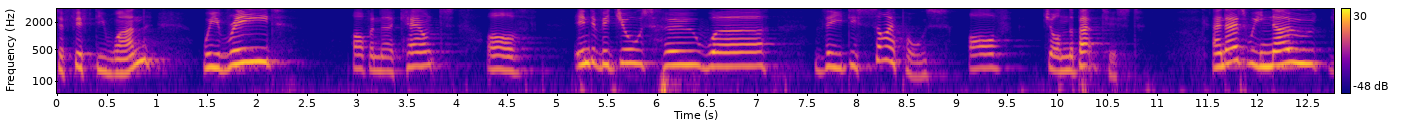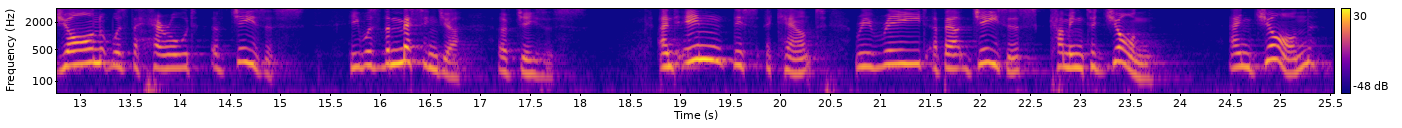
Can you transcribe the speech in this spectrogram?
to 51, we read of an account of individuals who were the disciples of John the Baptist. And as we know, John was the herald of Jesus, he was the messenger of Jesus. And in this account, we read about Jesus coming to John and John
